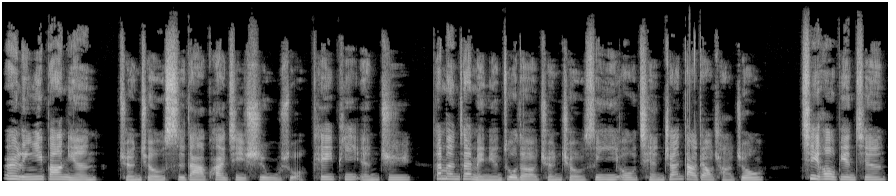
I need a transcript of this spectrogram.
二零一八年，全球四大会计事务所 KPMG 他们在每年做的全球 CEO 前瞻大调查中。气候变迁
